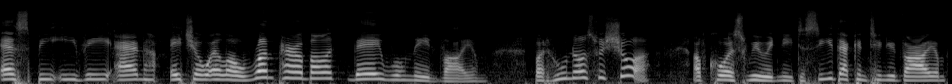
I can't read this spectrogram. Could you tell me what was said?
SBEV and HOLO run parabolic? They will need volume. But who knows for sure? Of course, we would need to see that continued volume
